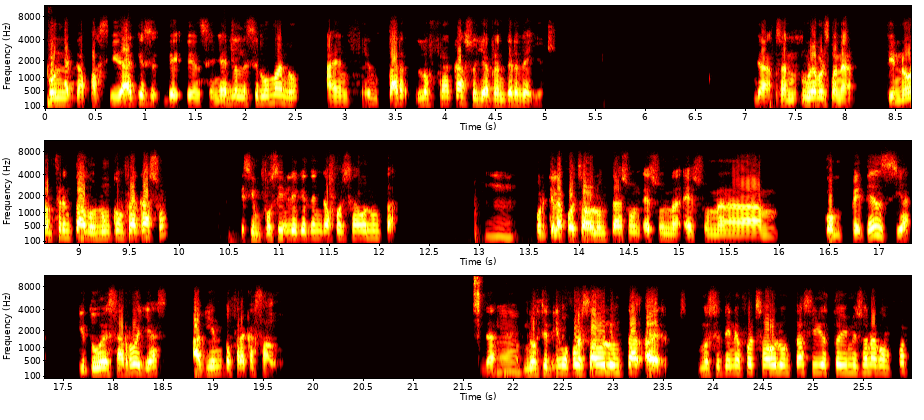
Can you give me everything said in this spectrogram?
con la capacidad que de, enseñarle al ser humano a enfrentar los fracasos y aprender de ellos. ¿Ya? O sea, una persona que no ha enfrentado nunca un fracaso, es imposible que tenga fuerza de voluntad. Mm. Porque la fuerza de voluntad es, una, es una um, competencia que tú desarrollas habiendo fracasado. Ah, no se tiene fuerza de voluntad, a ver, no se tiene fuerza de voluntad si yo estoy en mi zona de confort.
